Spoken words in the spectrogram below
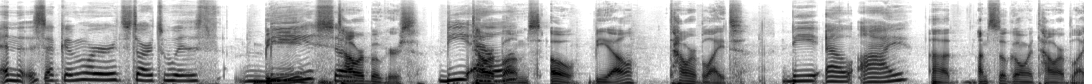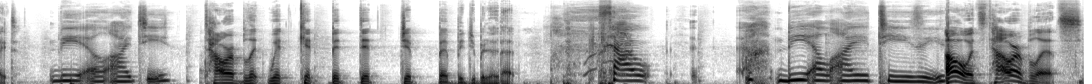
and the second word starts with B. B. so tower boogers. B Tower bums. Oh, BL. Tower blight. B L I Uh, I'm still going with tower blight. B L I T. Tower blit wit kit bit dit jip bit bit bit that. Tow B L I T Z. Oh, it's Tower Blitz.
